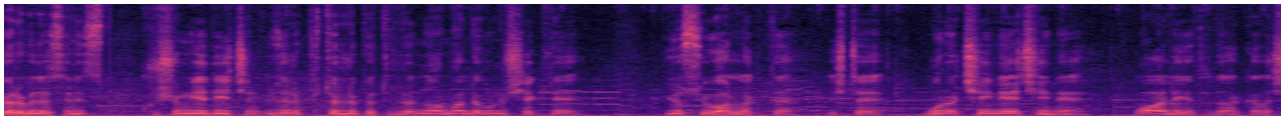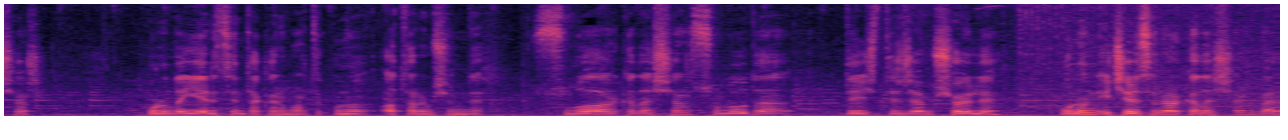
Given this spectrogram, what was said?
görebilirsiniz. Kuşum yediği için üzeri pütürlü pütürlü. Normalde bunun şekli yüz yuvarlaktı. İşte bunu çiğneye çiğneye bu hale getirdi arkadaşlar. Bunun da yenisini takarım artık. Bunu atarım şimdi. Suluğu arkadaşlar, suluğu da değiştireceğim şöyle. Bunun içerisine arkadaşlar ben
